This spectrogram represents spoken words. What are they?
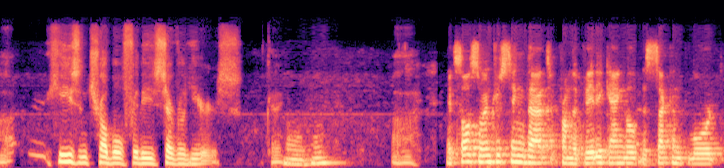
Uh, he's in trouble for these several years. Okay. Mm-hmm. Uh, it's also interesting that from the Vedic angle, the second Lord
